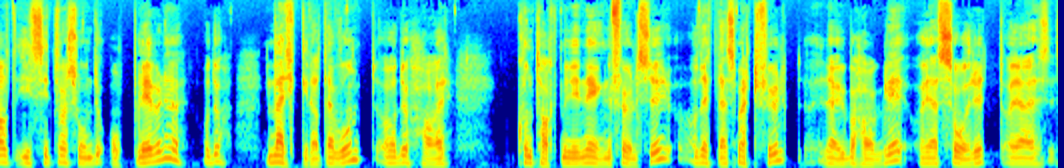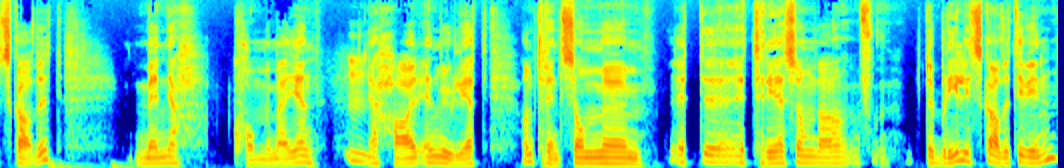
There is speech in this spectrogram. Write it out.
alt i situasjonen du opplever det, og du merker at det er vondt, og du har kontakt med dine egne følelser, og dette er smertefullt, det er ubehagelig, og jeg er såret, og jeg er skadet, men jeg kommer meg igjen. Mm. Jeg har en mulighet, omtrent som eh, et, eh, et tre som da Det blir litt skadet i vinden,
